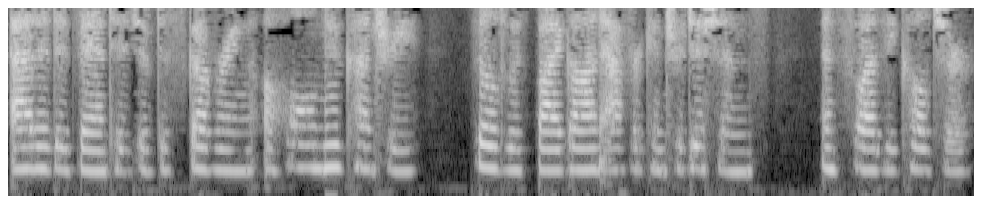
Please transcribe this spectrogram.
added advantage of discovering a whole new country filled with bygone African traditions and Swazi culture.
